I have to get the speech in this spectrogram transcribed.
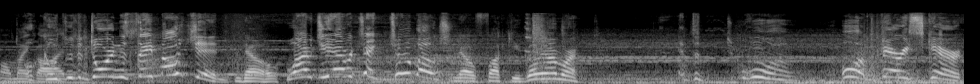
Oh my I'll god. go through the door in the same motion. no. Why would you ever take two motions? No, fuck you. Go in the armor. The, oh, oh, I'm very scared.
